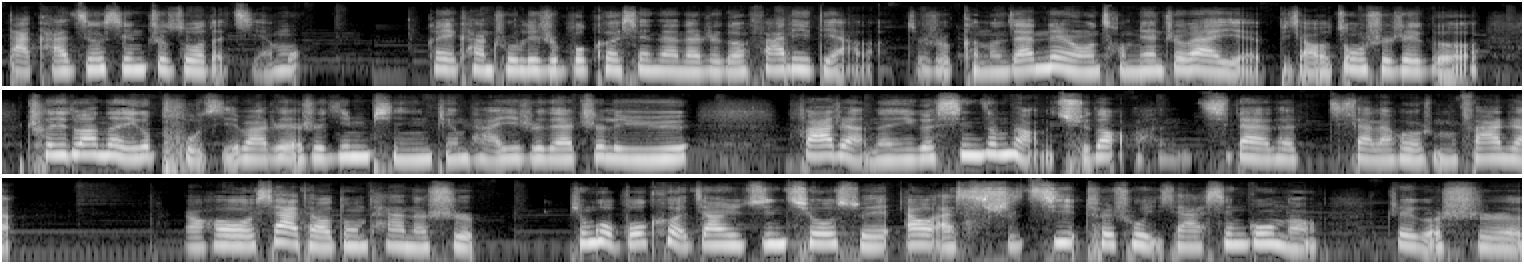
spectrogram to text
大咖精心制作的节目。可以看出，荔枝播客现在的这个发力点了，就是可能在内容层面之外，也比较重视这个车机端的一个普及吧。这也是音频平台一直在致力于发展的一个新增长的渠道。很期待它接下来会有什么发展。然后下一条动态呢是。苹果播客将于金秋随 iOS 十七推出以下新功能，这个是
